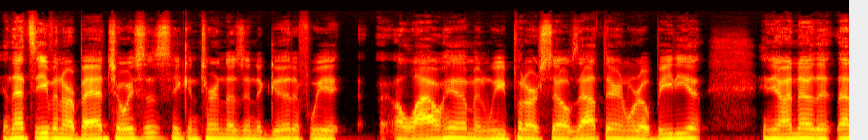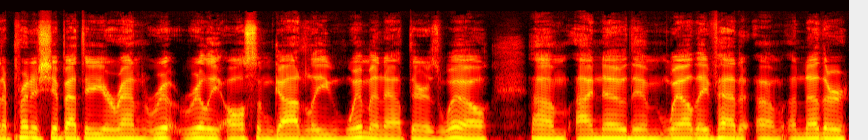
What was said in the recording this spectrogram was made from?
and that's even our bad choices. He can turn those into good if we allow Him and we put ourselves out there and we're obedient. And you know, I know that that apprenticeship out there, you're around re- really awesome, godly women out there as well. Um, I know them well. They've had um, another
